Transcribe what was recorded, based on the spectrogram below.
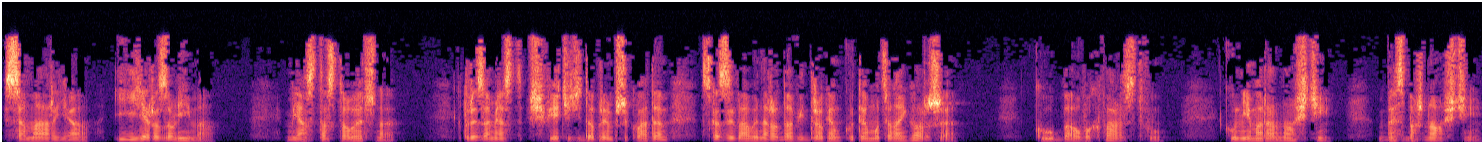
Samaria i Jerozolima, miasta stołeczne, które zamiast świecić dobrym przykładem, wskazywały narodowi drogę ku temu, co najgorsze, ku bałwochwalstwu, ku niemoralności, bezbożności.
